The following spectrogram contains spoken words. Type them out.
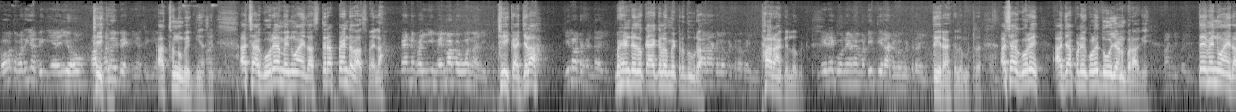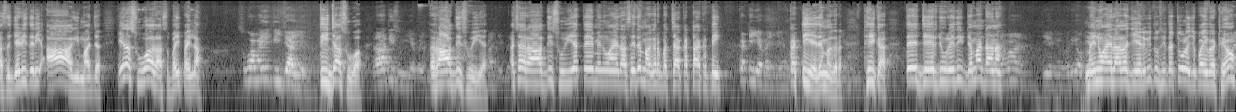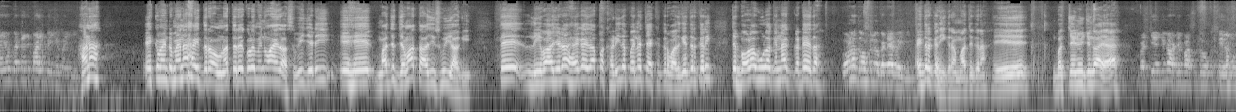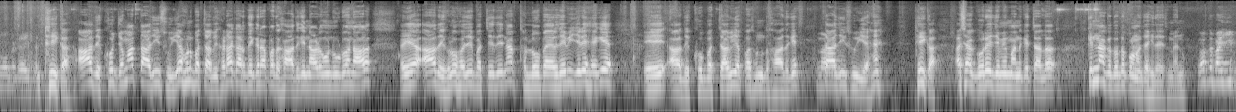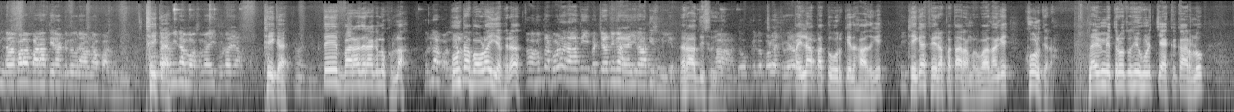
ਬਹੁਤ ਵਧੀਆ ਵਿਕੀਆਂ ਜੀ ਉਹ ਠੀਕ ਹੈ। ਵਿਕੀਆਂ ਸੀਗੀਆਂ। ਹੱਥ ਨੂੰ ਵੇਗੀਆਂ ਸੀ। ਅੱਛਾ ਗੋਰਿਆ ਮੈਨੂੰ ਐਂ ਦੱਸ ਤੇਰਾ ਪਿੰਡ ਦੱਸ ਪਹਿਲਾਂ। ਪਿੰਡ ਬਾਈ ਜੀ ਮਹਿਮਾ ਭਗਵਾਨਾ ਜੀ। ਠੀਕ ਆ ਜ਼ਿਲ੍ਹਾ? ਜ਼ਿਲ੍ਹਾ ਬਠਿੰਡਾ ਜੀ। ਬਠਿੰਡੇ ਤੋਂ ਕੈ ਕਿਲੋਮੀਟਰ ਦੂਰ ਆ? 18 ਕਿਲੋਮੀਟਰ ਆ ਬਾਈ ਜੀ। 18 ਕਿਲੋਮੀਟਰ। ਨੇੜੇ ਗੋਨਿਆਣਾ ਮੰਡੀ 13 ਕਿਲੋਮੀਟਰ ਆ ਜੀ। 13 ਕਿਲੋਮੀਟਰ। ਅੱਛਾ ਗੋਰੇ ਅੱਜ ਆਪਣੇ ਕੋਲੇ ਦੋ ਜਾਨਵਰ ਆ ਗਏ। ਹਾਂਜੀ ਬਾਈ ਜੀ। ਤੇ ਮੈਨੂੰ ਐਂ ਦੱਸ ਜਿਹੜੀ ਤੇਰੀ ਆ ਆ ਗਈ ਮੱਝ ਇਹਦਾ ਸੂਆ ਦੱਸ ਬਾਈ ਪਹਿਲਾਂ। ਸੂਆ ਬਾਈ ਜੀ ਤੀਜਾ ਜੀ। ਤੀਜਾ ਸੂਆ। ਰਾਤ ਹੀ ਸੂਈ ਹੈ ਬਾਈ ਰਾਤ ਦੀ ਸੂਈ ਹੈ। ਅੱਛਾ ਰਾਤ ਦੀ ਸੂਈ ਹੈ ਤੇ ਮੈਨੂੰ ਐਂ ਦੱਸ ਇਹਦੇ ਮਗਰ ਬੱਚਾ ਕੱਟਾ ਕੱਟੀ? ਕੱਟੀ ਹੈ ਬਾਈ ਜੀ ਕੱਟੀ ਹੈ ਇਹਦੇ ਮਗਰ। ਠੀਕ ਆ। ਤੇ ਜੇਰ ਜੂਰ ਇਹਦੀ ਜਮਾ ਡਾਣਾ? ਜਮਾ ਜੀ ਵਧੀਆ ਮੈਨੂੰ ਐਂ ਲੱਗਦਾ ਜੇਰ ਵੀ ਤੁਸੀਂ ਤਾਂ ਝੋਲੇ 'ਚ ਪਾਈ ਬੈਠੇ ਹੋ। ਉਹ ਗੱਟੇ ਚ ਪਾਈ ਪਈ ਹੈ ਬਾਈ ਜੀ। ਹਨਾ? ਇੱਕ ਮਿੰਟ ਮੈਂ ਨਾ ਇੱਧਰ ਆਉਣਾ। ਤੇਰੇ ਕੋਲੇ ਮੈਨੂੰ ਐਂ ਦੱਸ ਵੀ ਜਿਹੜੀ ਇਹ ਮੱਝ ਜਮਾ ਤਾਜੀ ਸੂਈ ਆ ਗਈ। ਤੇ ਲੀਵਾ ਜਿਹੜਾ ਹੈਗਾ ਇਹਦਾ ਆਪਾਂ ਖੜੀ ਦਾ ਪਹਿਲਾਂ ਚੈੱਕ ਕਰਵਾ ਦਈਏ। ਇੱਧਰ ਕਰੀ। ਤੇ ਬੌਲਾ ਬੂਲਾ ਕਿੰਨਾ ਕੱਢਿਆ ਇਹਦਾ? ਬੋਲਾ 2 ਕਿਲੋ ਕੱਢਿਆ ਬਾਈ ਜੀ। ਇੱਧਰ ਕਰੀ ਕਰਾਂ ਮੱਝ ਕਰਾਂ। ਇਹ ਬੱਚੇ ਨੂੰ ਚੰਗਾਇਆ। ਬੱਚੇ ਜਗਾ ਕੇ ਬਸ 2 13 ਨੂੰ ਕੱਢਿਆ ਜੀ। ਠੀਕ ਆ। ਆਹ ਦੇਖੋ ਜਮਾ ਤਾਜੀ ਸੂਈ ਆ। ਹੁਣ ਬੱਚਾ ਵੀ ਖੜਾ ਕਰਦੇ ਕਰ ਆਪਾਂ ਦਿਖਾ ਦਈਏ ਨਾੜੂਆਂ ਨੂੜੂਆਂ ਨਾਲ। ਇਹ ਆਹ ਦੇਖ ਲਓ ਹਜੇ ਬੱਚੇ ਦੇ ਨਾ ਥੱਲੋਂ ਪੈਰ ਜੇ ਵੀ ਜਿਹੜੇ ਹੈਗੇ ਆ ਇਹ ਆਹ ਦੇਖੋ ਬੱਚਾ ਵੀ ਆਪਾਂ ਤੁਹਾਨੂੰ ਦਿਖਾ ਦਈਏ ਤਾਜੀ ਸੂਈ ਆ ਹੈ? ਠੀਕ ਆ। ਅੱਛਾ ਗੋਰੇ ਜਿਵੇਂ ਮੰਨ ਕੇ ਚੱਲ ਕਿੰਨਾ ਕੁ ਦੁੱਧ ਪਾਉਣਾ ਚਾਹੀਦਾ ਇਸ ਮੈਨੂੰ? ਦੁੱਧ ਬਾਈ ਜੀ ਨਾ ਵਾਲਾ 12 13 ਕਿਲੋ ਆਰਾਮ ਨਾਲ ਪਾ ਦੂਗੀ। ਠੀਕ ਹੈ। ਗਰਮੀ ਦਾ ਮੌਸਮ ਹੈ ਜੀ ਥੋੜਾ ਜਿਹਾ। ਠੀਕ ਹੈ। ਤੇ 12 13 ਕਿਲੋ ਖੁੱਲਾ ਖੁੱਲਾ ਪਾ ਦੂ ਹੁਣ ਤਾਂ ਬੌਲਾ ਹੀ ਆ ਫਿਰ। ਹਾਂ ਹੁਣ ਤਾਂ ਬੋਲਾ ਰਾਤ ਹੀ ਬੱਚਾ ਚੰਗਾਇਆ ਜੀ ਰਾਤ ਹੀ ਸੂਈ ਹੈ ਰਾਤ ਦੀ ਸੂਈ ਹੈ ਹਾਂ 2 ਕਿਲੋ ਬੋਲਾ ਚੋਇਆ। ਪਹਿਲਾਂ ਆਪਾਂ ਤੋੜ ਕੇ ਦਿਖਾ ਦਈਏ। ਠੀਕ। ਹੈ ਫਿਰ ਆਪਾਂ ਧਾਰਾ ਮਰਵਾ ਦਾਂਗੇ। ਖੋਲ ਕੇ ਰਾਂ। ਲੈ ਵੀ ਮਿੱਤਰੋ ਤੁਸੀਂ ਹੁਣ ਚੈੱਕ ਕਰ ਲਓ।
